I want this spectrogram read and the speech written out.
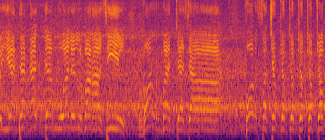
يتقدم وللبرازيل. ضربة جزاء. فرصة شوف شوف شوف شوف شوف.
